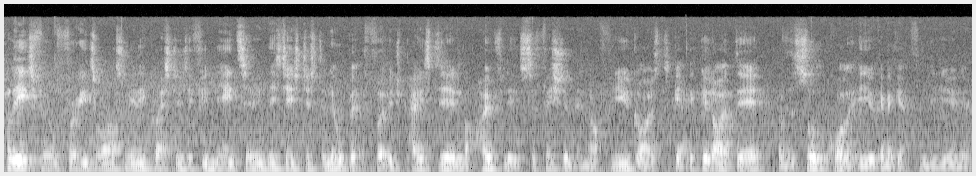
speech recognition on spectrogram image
please feel free to ask me any questions if you need to. This is just a little bit of footage pasted in, but hopefully it's sufficient enough for you guys to get a good idea of the sort of quality you're going to get from the unit.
